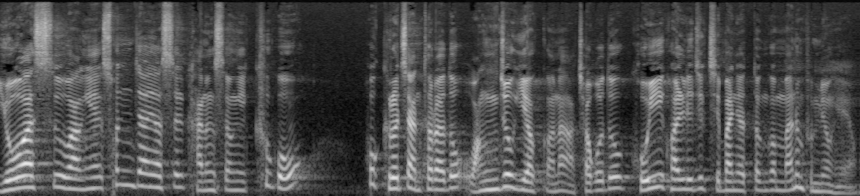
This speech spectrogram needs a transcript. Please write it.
요아스 왕의 손자였을 가능성이 크고 혹 그렇지 않더라도 왕족이었거나 적어도 고위 관리직 집안이었던 것만은 분명해요.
